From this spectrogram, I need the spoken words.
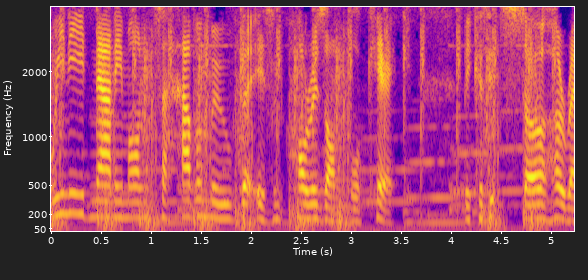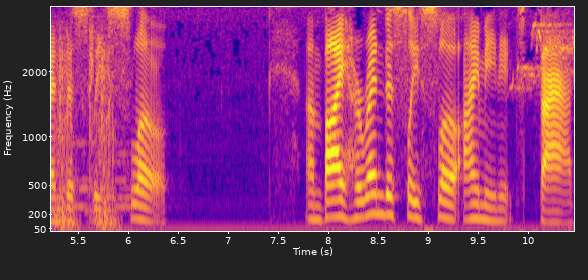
we need Nanimon to have a move that isn't horizontal kick, because it's so horrendously slow. And by horrendously slow, I mean it's bad.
